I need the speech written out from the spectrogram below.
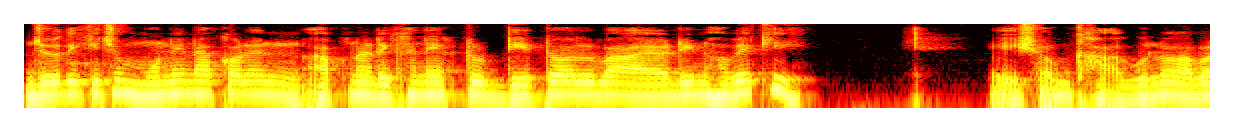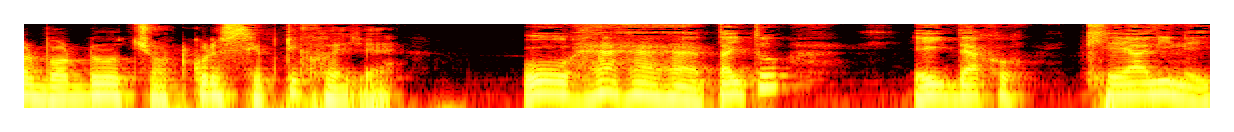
যদি কিছু মনে না করেন আপনার এখানে একটু ডেটল বা আয়োডিন হবে কি? এইসব ঘাগুলো আবার বড্ড চট করে সেপটিক হয়ে যায়। ও হ্যাঁ হ্যাঁ হ্যাঁ তাই তো। এই দেখো খেয়ালই নেই।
